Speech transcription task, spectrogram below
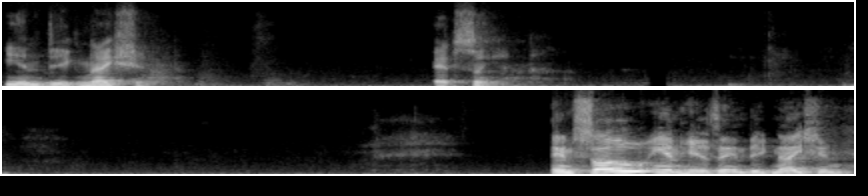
indignation at sin. And so, in his indignation,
